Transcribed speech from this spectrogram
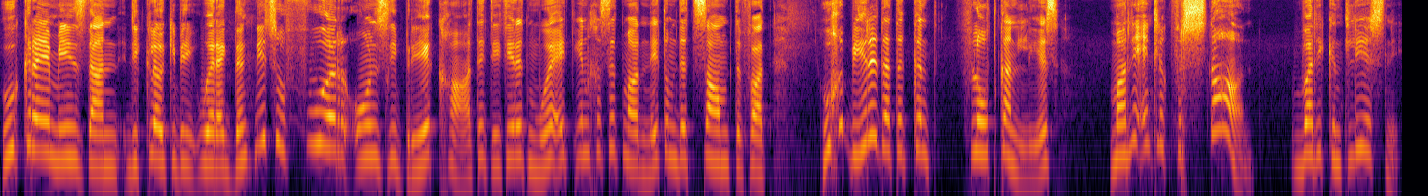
Hoe kry 'n mens dan die kloutjie by die oor? Ek dink net so voor ons die breek gehad het, het jy dit mooi uiteengesit, maar net om dit saam te vat. Hoe gebeur dit dat 'n kind vlot kan lees, maar nie eintlik verstaan wat die kind lees nie?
